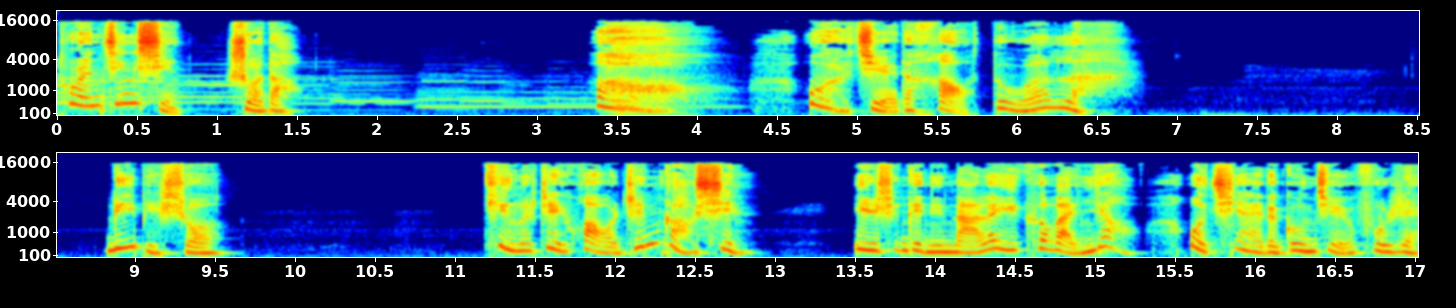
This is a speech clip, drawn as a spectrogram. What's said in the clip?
突然惊醒，说道：“哦。”我觉得好多了，利比说：“听了这话，我真高兴。医生给您拿了一颗丸药，我亲爱的公爵夫人。”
